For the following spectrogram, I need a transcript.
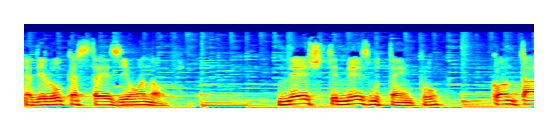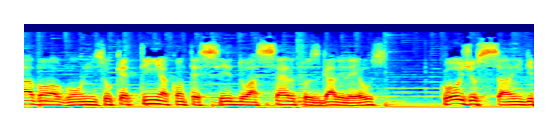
É de Lucas 13, 1 a 9. Neste mesmo tempo, contavam alguns o que tinha acontecido a certos galileus, cujo sangue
